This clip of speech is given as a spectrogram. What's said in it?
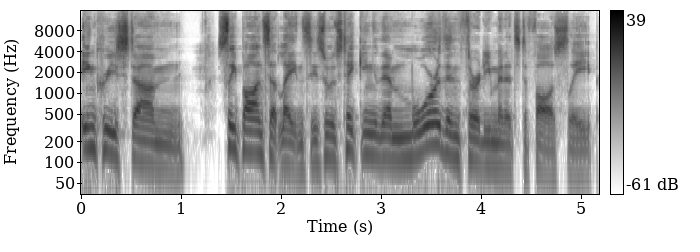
increased um, sleep onset latency. So it was taking them more than 30 minutes to fall asleep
